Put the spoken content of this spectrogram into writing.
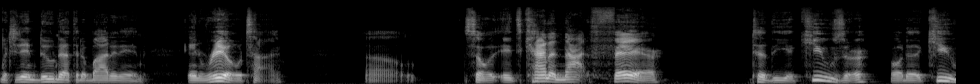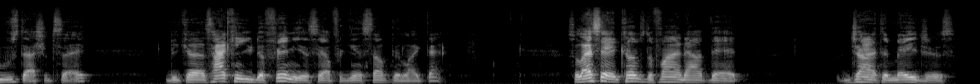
But you didn't do nothing about it in in real time. Um, so it's kind of not fair to the accuser or the accused, I should say, because how can you defend yourself against something like that? So let's say it comes to find out that Jonathan Majors'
